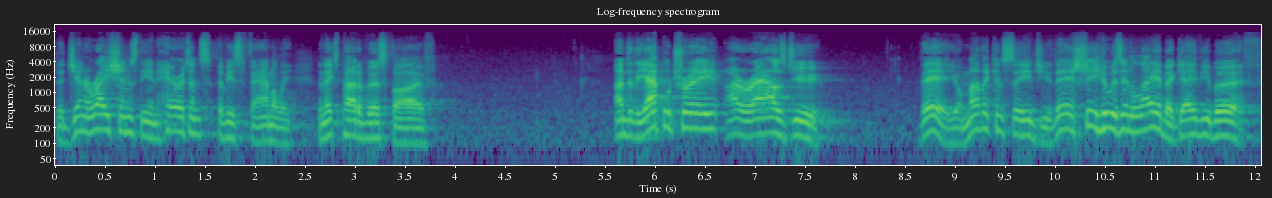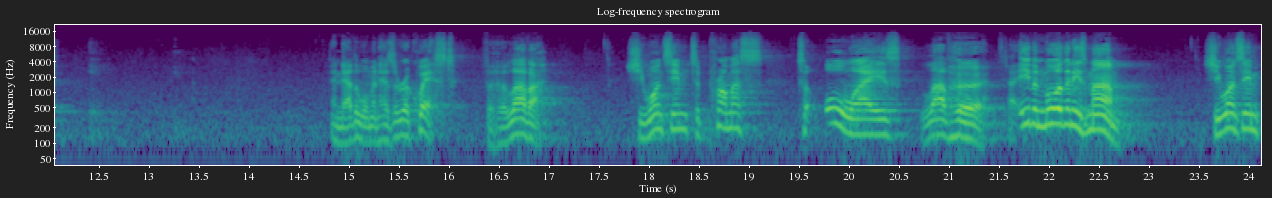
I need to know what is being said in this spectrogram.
the generations, the inheritance of his family. The next part of verse 5 Under the apple tree I roused you. There your mother conceived you. There she who was in labour gave you birth. And now the woman has a request for her lover. She wants him to promise to always love her, even more than his mum. She wants him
